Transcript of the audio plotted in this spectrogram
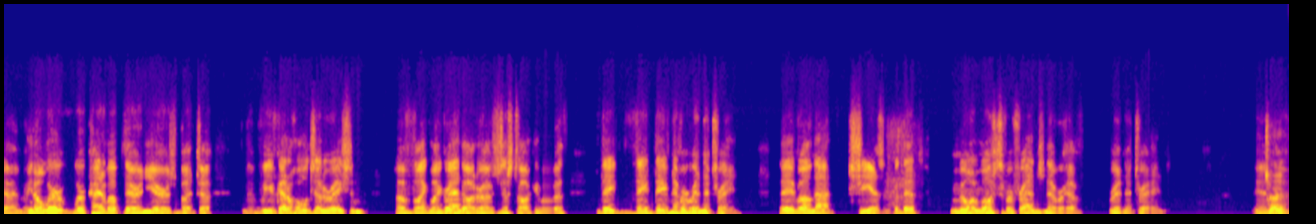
uh, you know, we're, we're kind of up there in years, but uh, we've got a whole generation of like my granddaughter I was just talking with, they they they've never ridden a train. They well not she isn't, but that most of her friends never have ridden a train. And right. uh,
